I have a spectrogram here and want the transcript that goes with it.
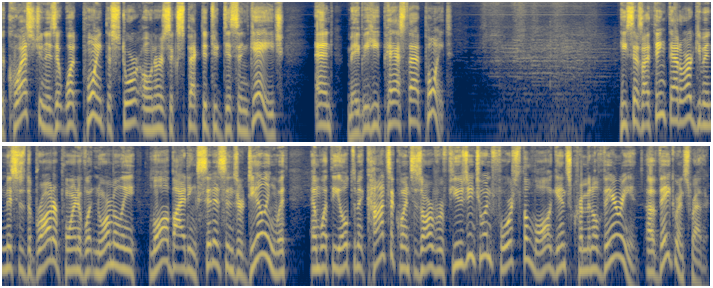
The question is at what point the store owner is expected to disengage, and maybe he passed that point. He says, I think that argument misses the broader point of what normally law abiding citizens are dealing with and what the ultimate consequences are of refusing to enforce the law against criminal variant, uh, vagrants. Rather.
